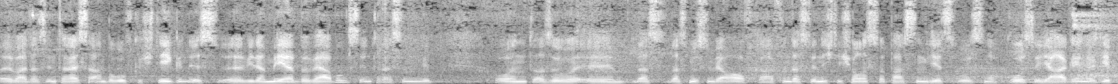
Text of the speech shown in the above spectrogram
äh, weil das Interesse am Beruf gestiegen ist, äh, wieder mehr Bewerbungsinteressen gibt. Und also äh, das, das müssen wir aufgreifen, dass wir nicht die Chance verpassen, jetzt wo es noch große Jahrgänge gibt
